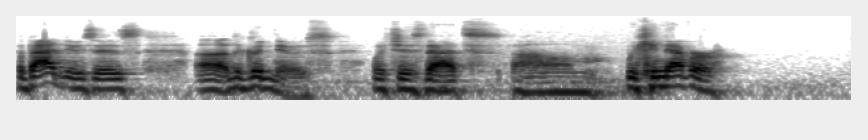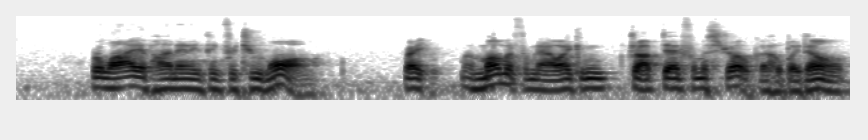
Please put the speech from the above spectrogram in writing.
the bad news is uh, the good news, which is that um, we can never rely upon anything for too long. Right? A moment from now, I can drop dead from a stroke. I hope I don't.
